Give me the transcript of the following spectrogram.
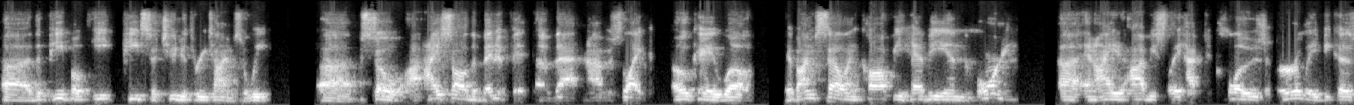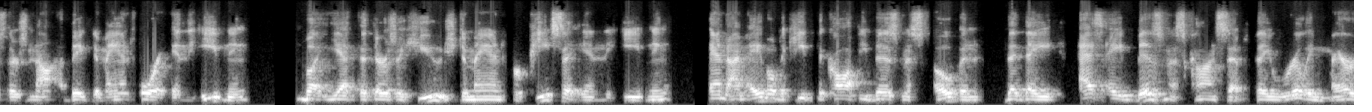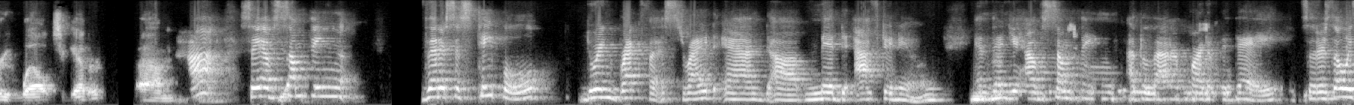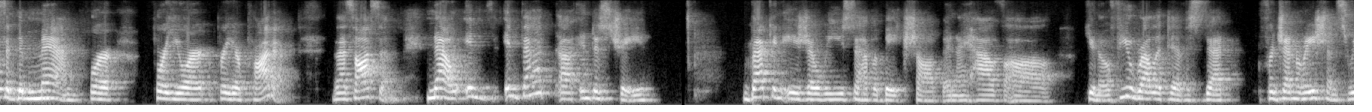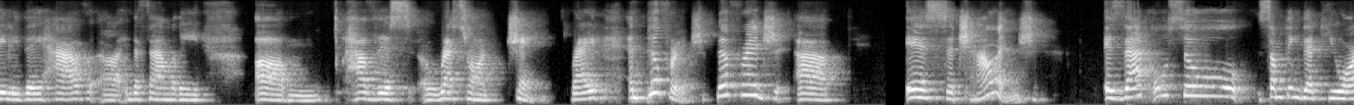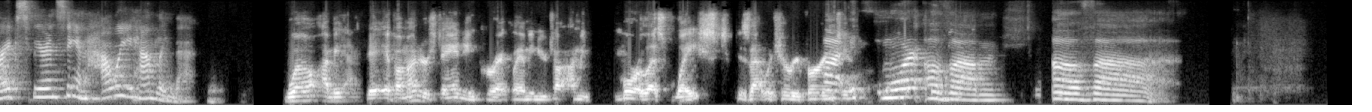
uh, the people eat pizza two to three times a week. Uh, so I saw the benefit of that. And I was like, okay, well, if I'm selling coffee heavy in the morning, uh, and I obviously have to close early because there's not a big demand for it in the evening, but yet that there's a huge demand for pizza in the evening, and I'm able to keep the coffee business open that they, as a business concept, they really marry well together. Um, ah, so you have yeah. something that is a staple during breakfast, right? And uh, mid afternoon. Mm-hmm. And then you have something at the latter part of the day. So there's always a demand for for your for your product. That's awesome. Now, in in that uh, industry, back in Asia, we used to have a bake shop, and I have uh, you know a few relatives that for generations, really, they have uh, in the family um, have this uh, restaurant chain, right? And pilferage, pilferage uh, is a challenge. Is that also something that you are experiencing, and how are you handling that? Well, I mean, if I'm understanding correctly, I mean, you're talking. I mean, more or less waste. Is that what you're referring uh, to? It's more of um, of uh,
